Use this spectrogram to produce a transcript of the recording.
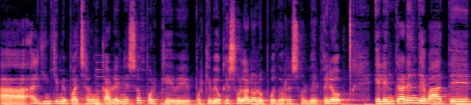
a alguien que me pueda echar un cable en eso porque, porque veo que sola no lo puedo resolver. Pero el entrar en debate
